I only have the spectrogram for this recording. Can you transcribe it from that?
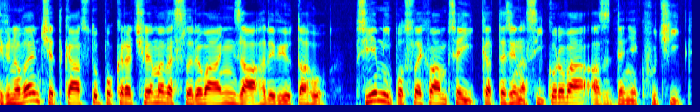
I v novém četkástu pokračujeme ve sledování záhady v Utahu. Příjemný poslech vám přejí Kateřina Síkorová a Zdeněk Fučík.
